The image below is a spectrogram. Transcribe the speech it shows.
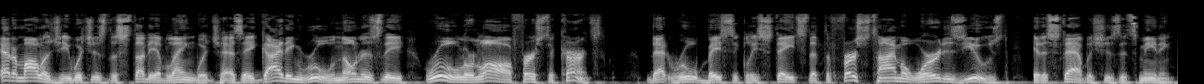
Etymology, which is the study of language, has a guiding rule known as the rule or law of first occurrence. That rule basically states that the first time a word is used, it establishes its meaning.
